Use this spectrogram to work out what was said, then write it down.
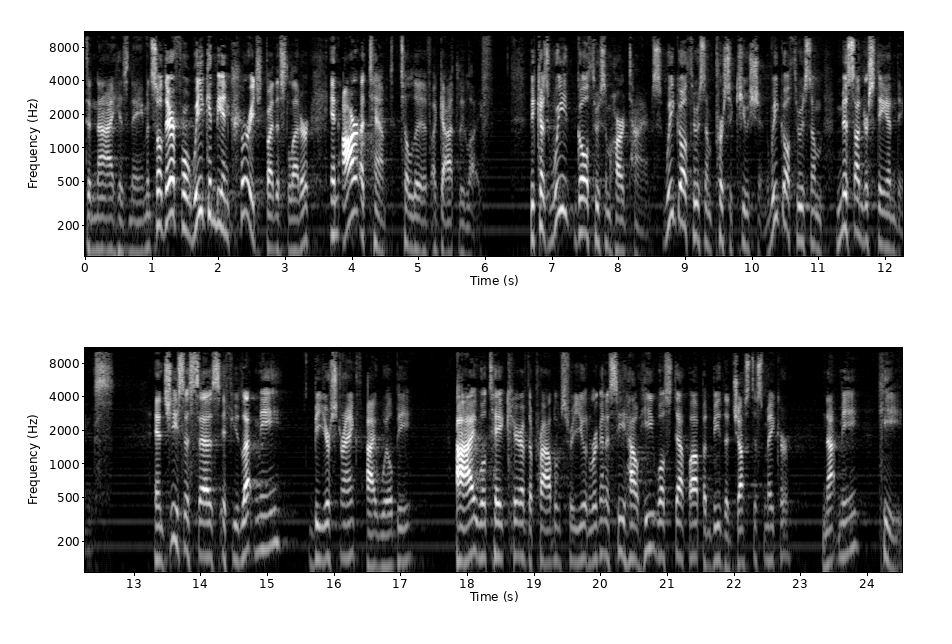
deny his name. And so, therefore, we can be encouraged by this letter in our attempt to live a godly life. Because we go through some hard times, we go through some persecution, we go through some misunderstandings. And Jesus says, If you let me be your strength, I will be. I will take care of the problems for you. And we're going to see how he will step up and be the justice maker not me, He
